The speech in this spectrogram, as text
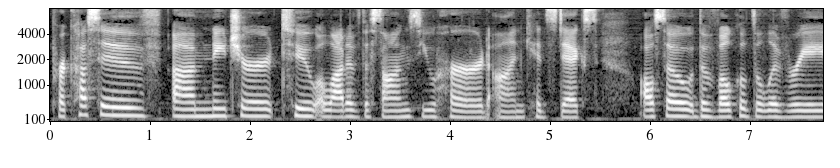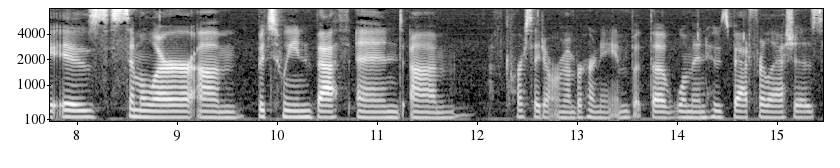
percussive um, nature to a lot of the songs you heard on Kidsticks. Also, the vocal delivery is similar um, between Beth and, um, of course, I don't remember her name, but the woman who's Bat for Lashes.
